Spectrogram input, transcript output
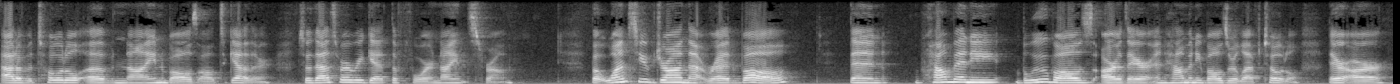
out of a total of nine balls altogether. So that's where we get the four ninths from. But once you've drawn that red ball, then how many blue balls are there and how many balls are left total? There are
